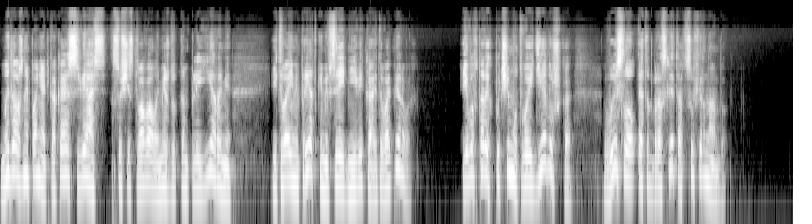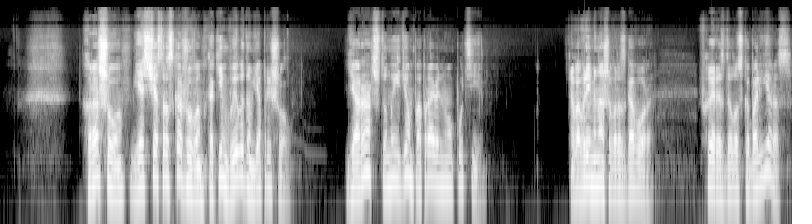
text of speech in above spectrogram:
Мы должны понять, какая связь существовала между тамплиерами и твоими предками в средние века. Это во-первых. И во-вторых, почему твой дедушка выслал этот браслет отцу Фернанду? Хорошо, я сейчас расскажу вам, к каким выводам я пришел. Я рад, что мы идем по правильному пути. Во время нашего разговора в Херес де лос Кабальерос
